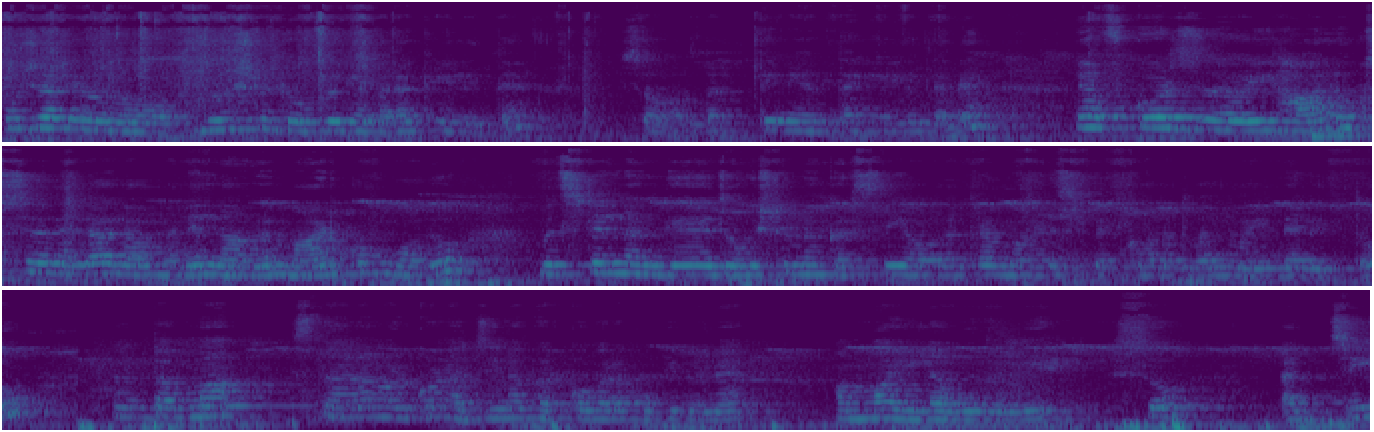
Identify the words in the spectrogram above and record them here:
ಪೂಜಾರಿ ಅವರು ಯೂಶ್ವಲಿ ಟೋಪ್ರಿಗೆ ಬರೋಕ್ಕೆ ಹೇಳಿದ್ದೆ. ಸೊ ಬರ್ತೀನಿ ಅಂತ ಹೇಳಿದ್ದಾರೆ. ಅಫ್ಕೋರ್ಸ್ ಈ ಹಾಲು ಉಗ್ಸೋದೆಲ್ಲ ನಾವು ಮನೇಲಿ ನಾವೇ ಮಾಡ್ಕೊಬೋದು ಬಟ್ ಸ್ಟಿಲ್ ನನಗೆ ಜೋಶನ ಕರೆಸಿ ಅವ್ರ ಹತ್ರ ಮಾಡಿಸ್ಬೇಕು ಅನ್ನೋದು ಒಂದು ಮೈಂಡಲ್ಲಿ ಇತ್ತು. ನನ್ನ ತಮ್ಮ ಸ್ನಾನ ಮಾಡ್ಕೊಂಡು ಅಜ್ಜಿನ ಕರ್ಕೊಬರಕ್ಕೆ ಹೋಗಿದ್ದಾನೆ. ಅಮ್ಮ ಇಲ್ಲ ಊರಲ್ಲಿ. ಸೊ ಅಜ್ಜಿ,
